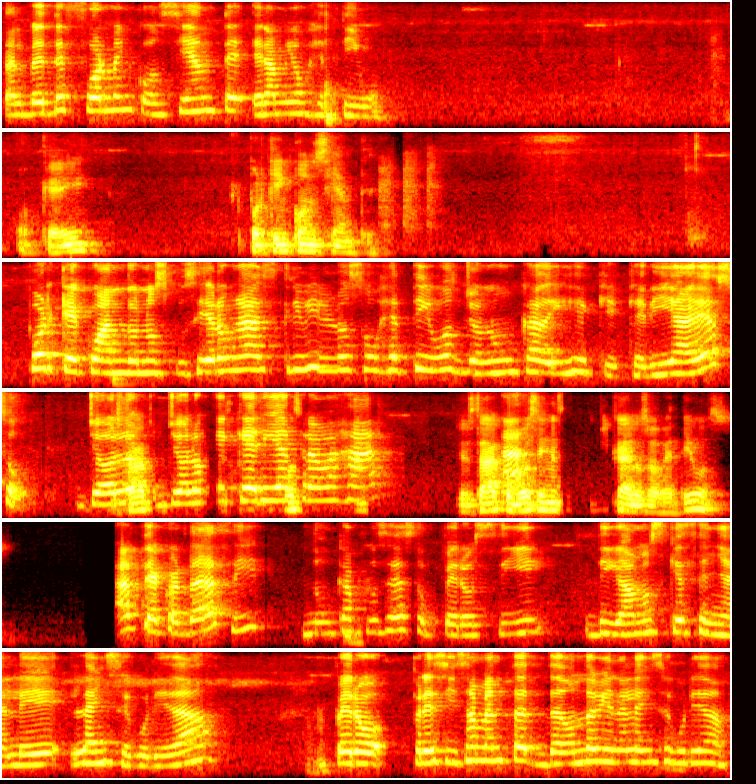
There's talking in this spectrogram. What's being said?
tal vez de forma inconsciente, era mi objetivo. Ok. ¿Por qué inconsciente? Porque cuando nos pusieron a escribir los objetivos, yo nunca dije que quería eso. Yo, lo, yo lo que quería vos, trabajar... Yo estaba con ¿ah? vos en esa de los objetivos. Ah, ¿te acordás? Sí, nunca puse eso, pero sí, digamos que señalé la inseguridad, pero precisamente, ¿de dónde viene la inseguridad?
